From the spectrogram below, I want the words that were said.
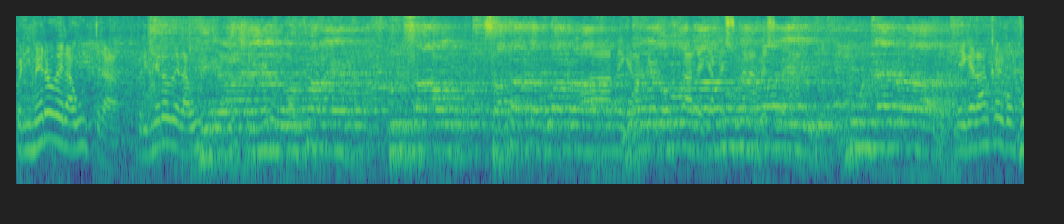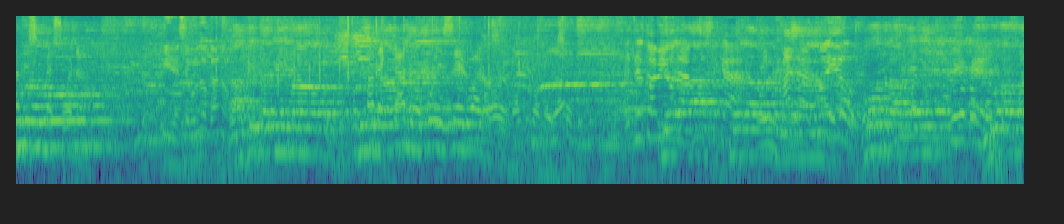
Primero de la ultra, primero de la ultra. Miguel primero de la ultra. González, dorsal 74, Ah, Miguel Ángel González, ya me suena, me suena. Miguel Ángel González sí me suena. Y de segundo cano. El Miguel Cano puede ser o algo. Este es tu amigo de la música. Vaya, ¿no ha ido? Otra vez.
